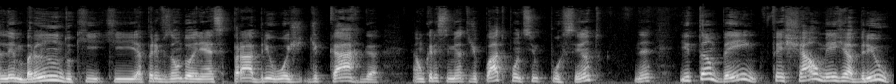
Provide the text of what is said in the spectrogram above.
lembrando que, que a previsão do ONS para abril hoje de carga é um crescimento de 4,5%, né? e também fechar o mês de abril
